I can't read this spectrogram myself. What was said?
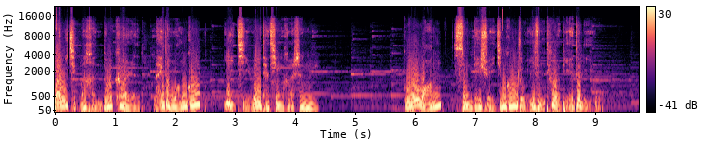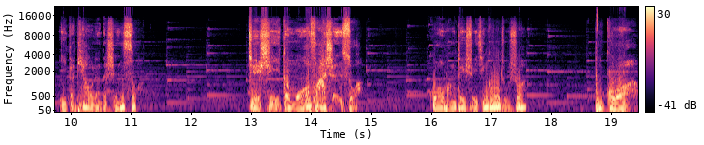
邀请了很多客人来到王宫，一起为她庆贺生日。国王送给水晶公主一份特别的礼物，一个漂亮的绳索。这是一个魔法绳索。国王对水晶公主说：“不过，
